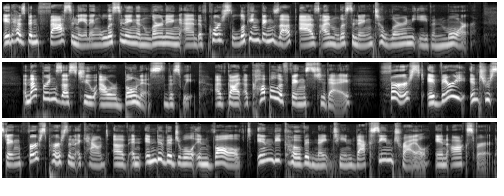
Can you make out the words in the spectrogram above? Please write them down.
It has been fascinating listening and learning, and of course, looking things up as I'm listening to learn even more. And that brings us to our bonus this week. I've got a couple of things today. First, a very interesting first person account of an individual involved in the COVID 19 vaccine trial in Oxford.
